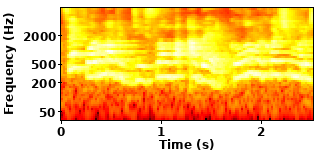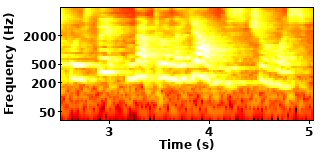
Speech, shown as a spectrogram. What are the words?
це форма від дієслова абер, коли ми хочемо розповісти на, про наявність чогось.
